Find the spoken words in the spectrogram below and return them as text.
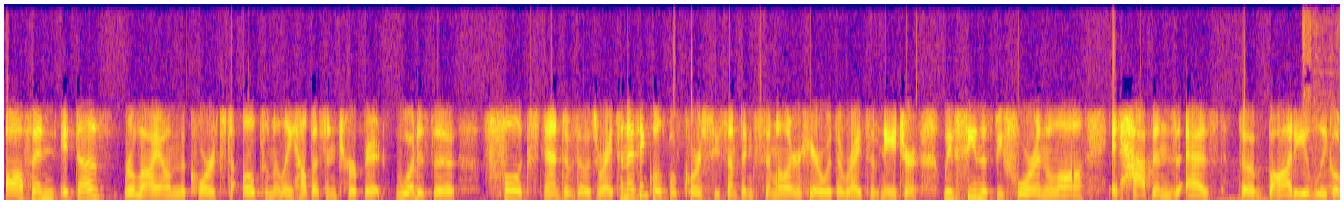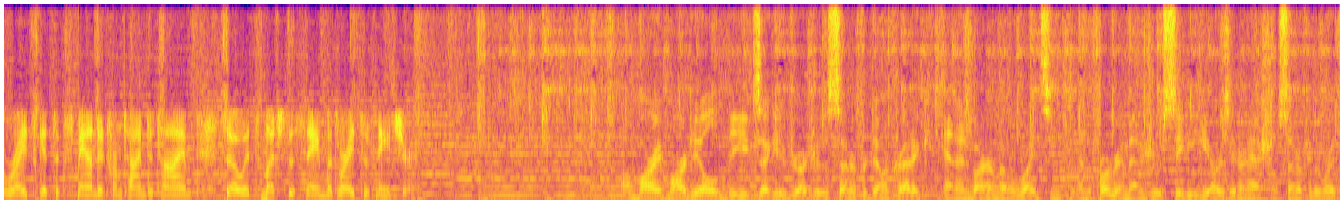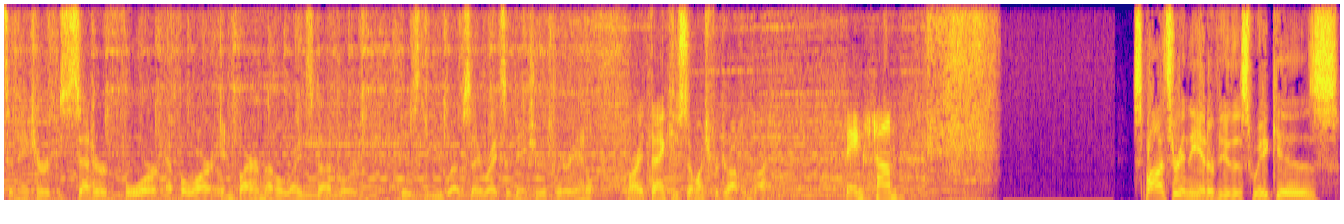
often it does rely on the courts to ultimately help us interpret what is the full extent of those rights. And I think we'll, of course, see something similar here with the rights of nature. We've seen this before in the law. It happens as the body of legal rights gets expanded from time to time. So it's much the same with rights of nature. Uh, Mari Margil, the executive director of the Center for Democratic and Environmental Rights and, and, the program manager of CDER's International Center for the Rights of Nature. Center for FOR environmentalrights.org is the website, Rights of Nature, the Twitter handle. Mari, thank you so much for dropping by. Thanks, Tom. Sponsoring the interview this week is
